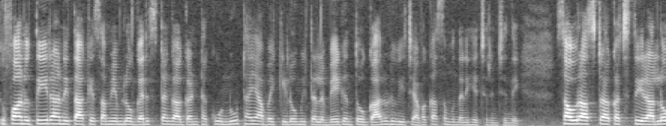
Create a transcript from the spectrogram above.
తుఫాను తీరాన్ని తాకే సమయంలో గరిష్టంగా గంటకు నూట యాభై కిలోమీటర్ల వేగంతో గాలులు వీచే అవకాశం ఉందని హెచ్చరించింది. సౌరాష్ట్ర కచ్ తీరాల్లో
